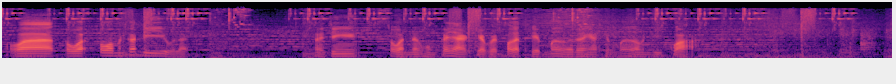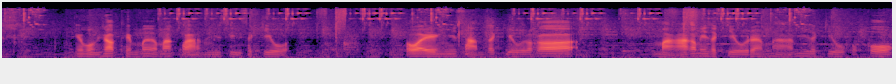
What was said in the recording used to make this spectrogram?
เพราะว่าตัวตัวมันก็ดีอยู่แหละแต่จริงส่วนหนึ่งผมก็อยากเก็บไว้เปิดเทมเมอร์ด้วยไงเทมเมอร์มันดีกว่าเนี่ยผมชอบเทมเมอร์มากกว่ามันมีสี่สกิลตัวเองมีสามสกิลแล้วก็หมาก็มีสกิลด้วยหมามีสกิลโกง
